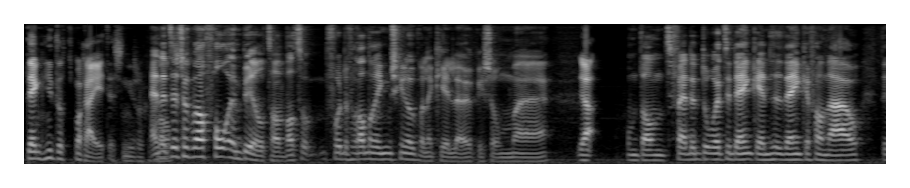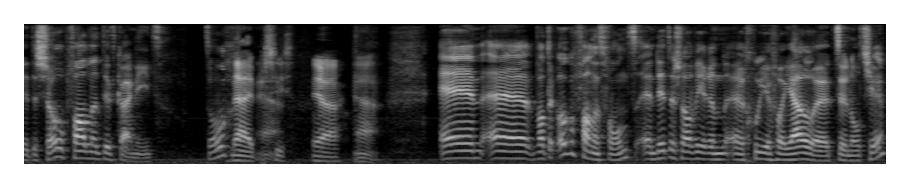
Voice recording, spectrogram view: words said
denk niet dat het Marije het is in ieder geval. En het is ook wel vol in beeld dan, wat voor de verandering misschien ook wel een keer leuk is om... Uh, ja. Om dan verder door te denken en te denken van nou, dit is zo opvallend, dit kan niet. Toch? Nee, precies. Ja. ja. En uh, wat ik ook opvallend vond, en dit is wel weer een goede voor jou tunneltje...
